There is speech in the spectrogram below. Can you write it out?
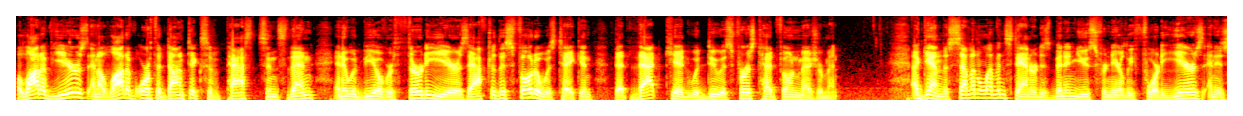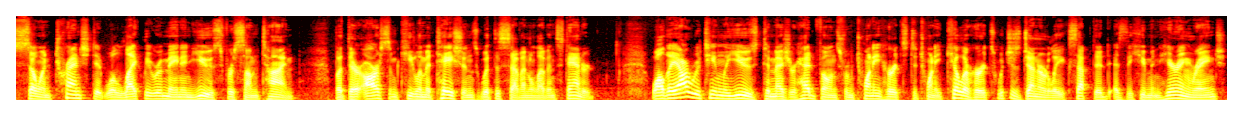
A lot of years and a lot of orthodontics have passed since then, and it would be over 30 years after this photo was taken that that kid would do his first headphone measurement. Again, the 711 standard has been in use for nearly 40 years and is so entrenched it will likely remain in use for some time but there are some key limitations with the 711 standard. While they are routinely used to measure headphones from 20 Hz to 20 kHz, which is generally accepted as the human hearing range,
